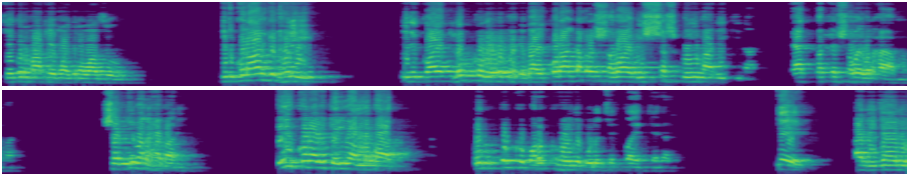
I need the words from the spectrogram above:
যে কোনো মাঠে ময়দানে ওয়াজেও যদি কোরআনকে ধরি, যদি কয়েক লক্ষ লোক থাকে, ভাই, কোরআনটা আমরা সবাই বিশ্বাস করি, মানি কিনা? এক পক্ষে সবাই বলে হ্যাঁ আমরা মানি। সত্যি মানে হ্যাঁ মানি। এই কোরআন কেরিম আল্লাহ প্রত্যক্ষ পরোক্ষ ভাবে বলেছেন কয়েক জায়গায়। যে আর রিজালু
